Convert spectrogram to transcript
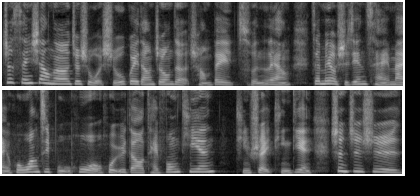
这三项呢，就是我食物柜当中的常备存粮，在没有时间采买或忘记补货或遇到台风天。停水、停电，甚至是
